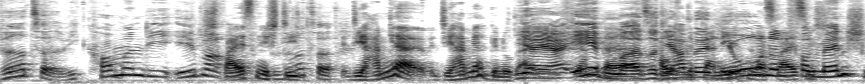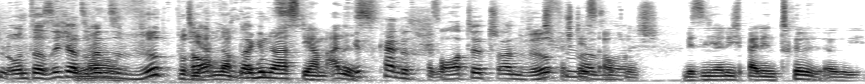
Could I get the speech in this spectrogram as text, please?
Wirte? Wie kommen die immer ich weiß nicht, Wirte? Die, die haben ja, die haben ja genug. Ja, ja, eben. also die haben Millionen Planeten, von Menschen unter sich. Also genau. wenn sie Wirt brauchen, die haben noch Unas, die haben alles. Es gibt keine also, Shortage an Wirten. Ich verstehe es also. auch nicht. Wir sind ja nicht bei den Trill irgendwie.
